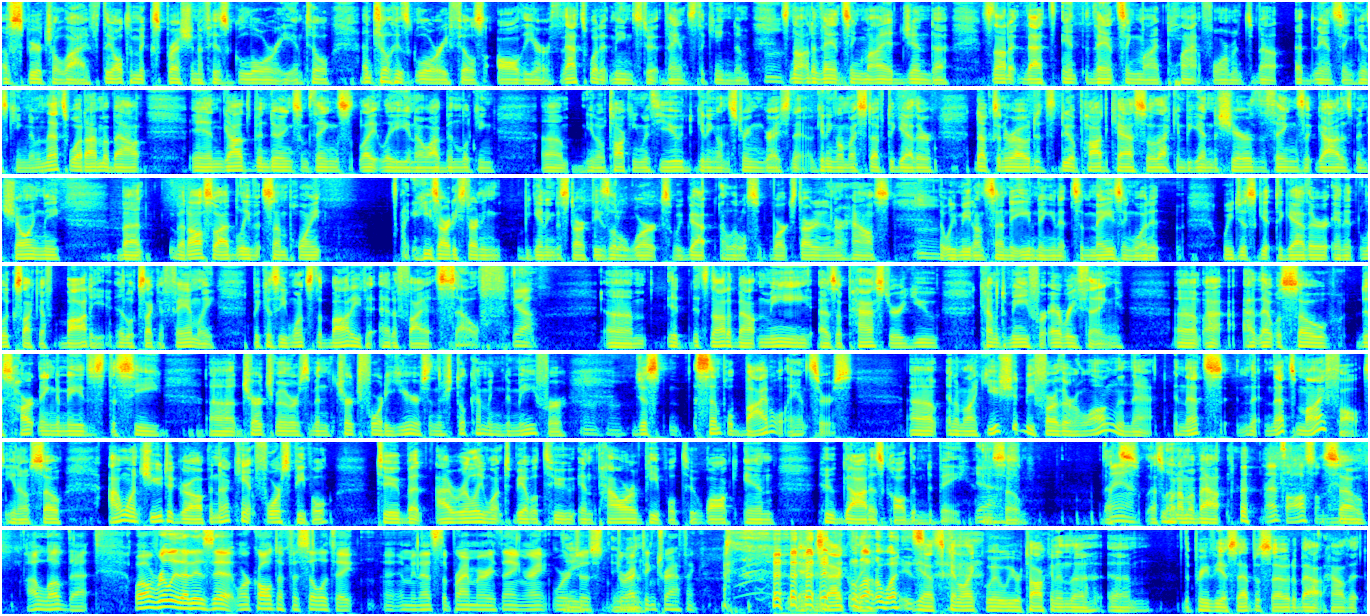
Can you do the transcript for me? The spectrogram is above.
of spiritual life, the ultimate expression of his glory until until his glory fills all the earth. That's what it means to advance the kingdom. Hmm. It's not advancing my agenda. It's not that's advancing my platform. It's about advancing his kingdom. And that's what I'm about. And God's been doing some things lately, you know, I've been looking um, you know, talking with you, getting on the stream grace now, getting all my stuff together, ducks in a row to do a podcast so that I can begin to share the things that God has been showing me. But but also I believe at some point he's already starting beginning to start these little works. We've got a little work started in our house that we meet on Sunday evening, and it's amazing what it. We just get together, and it looks like a body. It looks like a family because he wants the body to edify itself Yeah. Um, it, it's not about me as a pastor. You come to me for everything. Um, I, I, that was so disheartening to me to see uh, church members have been in church 40 years and they're still coming to me for just simple Bible answers. Uh, and I'm like, you should be further along than that. And that's, that's my fault, you know? So I want you to grow up and I can't force people to, but I really want to be able to empower people to walk in who God has called them to be. And So that's Man. that's what I'm about. That's awesome. Man. So- I love that. Well, really, that is it. We're called to facilitate. I mean, that's the primary thing, right? We're just amen. directing traffic. exactly. A lot of ways. Yeah, it's kind of like we were talking in the um, the previous episode about how that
